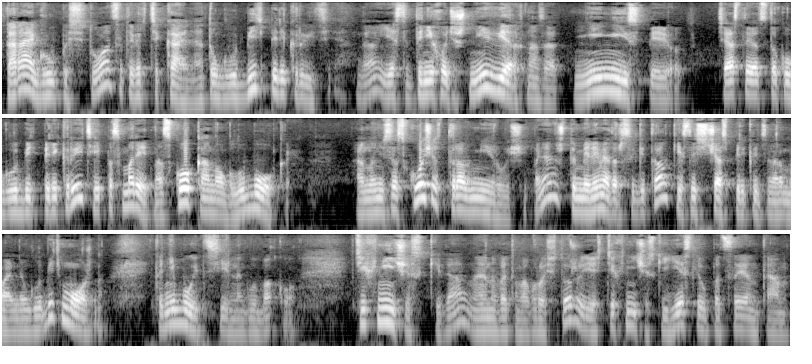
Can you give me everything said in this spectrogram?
Вторая группа ситуаций это вертикальная, это углубить перекрытие. Да? Если ты не хочешь ни вверх-назад, ни низ вперед, тебе остается только углубить перекрытие и посмотреть, насколько оно глубокое. Оно не соскочит травмирующий. Понятно, что миллиметр сагиталки, если сейчас перекрытие нормальное, углубить можно. Это не будет сильно глубоко. Технически, да, наверное, в этом вопросе тоже есть. Технически, если у пациента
